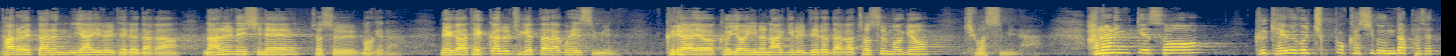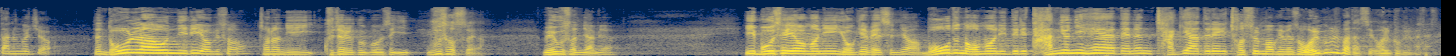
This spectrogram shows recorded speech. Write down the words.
바로의 딸은 이 아이를 데려다가 나를 대신해 젖을 먹여라. 내가 대가를 주겠다라고 했습니다. 그리하여 그 여인은 아기를 데려다가 젖을 먹여 키웠습니다. 하나님께서 그 계획을 축복하시고 응답하셨다는 거죠. 놀라운 일이 여기서 저는 이 구절을 보면서 웃었어요. 왜 웃었냐면 이 모세의 어머니 요게벳은요 모든 어머니들이 당연히 해야 되는 자기 아들에게 젖을 먹이면서 월급을 받았어요. 월급을 받았어요.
